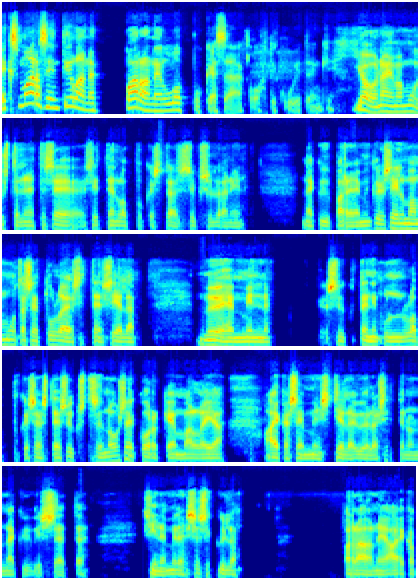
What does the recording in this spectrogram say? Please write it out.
Eikö Marsin tilanne parane loppukesää kohti kuitenkin? Joo, näin mä muistelin, että se sitten loppukesää syksyllä niin näkyy paremmin. Kyllä se ilman muuta se tulee sitten siellä myöhemmin sitten niin kuin loppukesästä ja syksystä se nousee korkeammalle ja aikaisemmin siellä yöllä sitten on näkyvissä, että siinä mielessä se kyllä paranee aika,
